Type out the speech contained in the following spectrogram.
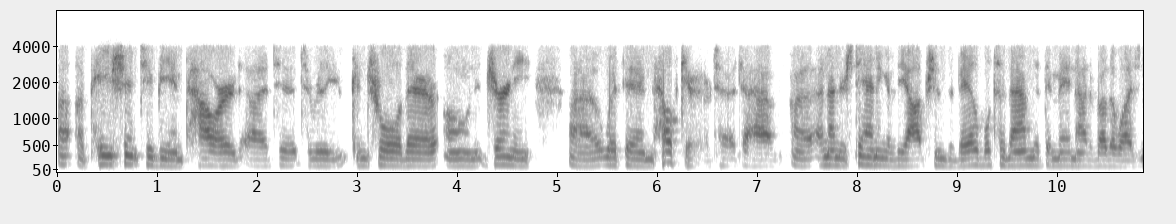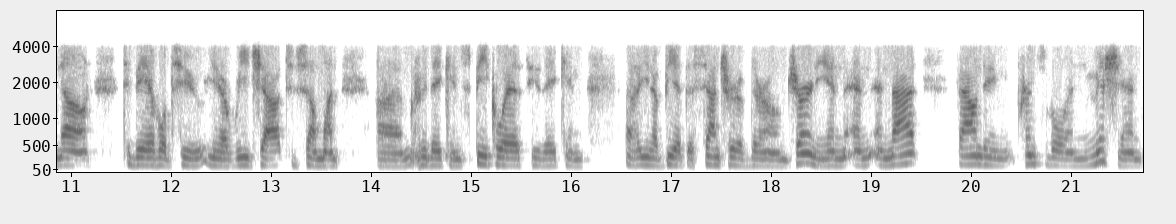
a patient to be empowered to to really control their own journey uh, within healthcare to, to have uh, an understanding of the options available to them that they may not have otherwise known, to be able to you know reach out to someone um, who they can speak with, who they can uh, you know be at the center of their own journey, and and and that founding principle and mission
